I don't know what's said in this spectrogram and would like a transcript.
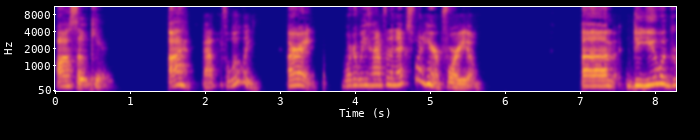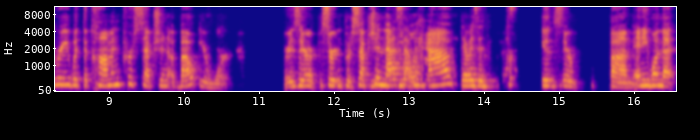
Awesome. Thank you. Ah, absolutely. All right. What do we have for the next one here for you? Um, do you agree with the common perception about your work? Or is there a certain perception that people that have? There was a is there um, anyone that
